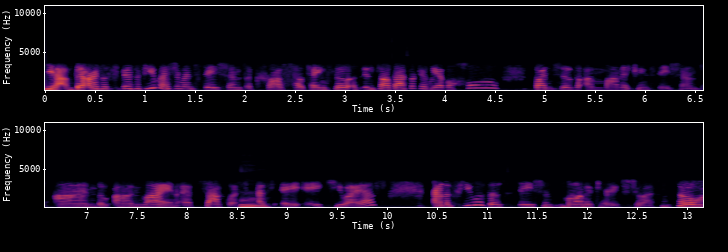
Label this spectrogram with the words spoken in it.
Yeah, there are there's a few measurement stations across Gauteng. So in South Africa, we have a whole bunch of um, monitoring stations on the online at SAAQIS, mm. S A A Q I S, and a few of those stations monitor H2S. And so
